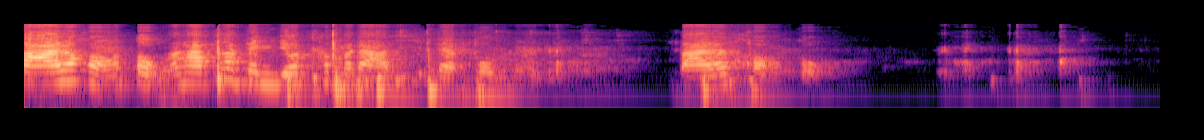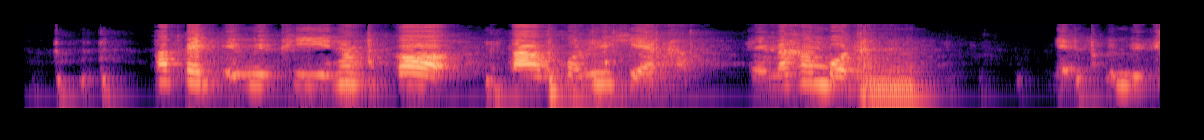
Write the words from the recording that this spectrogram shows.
ตายแล้วของตกนะครับ ถ้าเป็นยศธรรมดาแบบผมเนี่ย ตายแล้วของตก ถ้าเป็น MVP นะก็ตามคนที่เขียนครับ เห็นไหมข้างบนเนี่ย MVP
